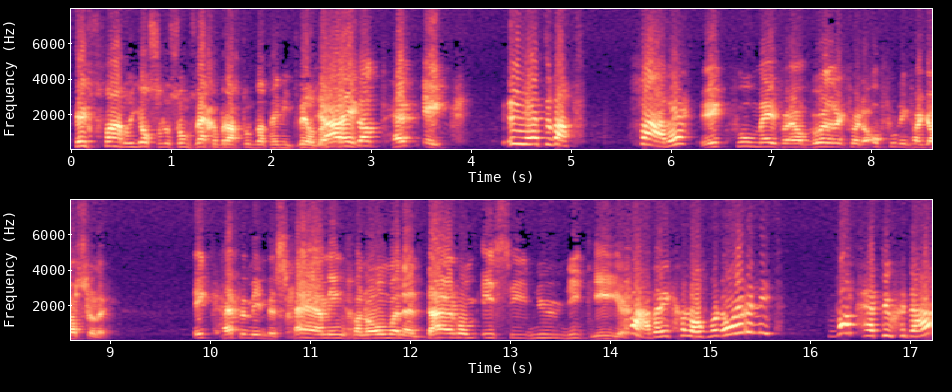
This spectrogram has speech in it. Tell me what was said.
Heeft vader Josselen soms weggebracht omdat hij niet wil dat Ja, hij... dat heb ik. U hebt wat? Vader? Ik voel mij verantwoordelijk voor de opvoeding van Josselen. Ik heb hem in bescherming genomen en daarom is hij nu niet hier. Vader, ik geloof mijn oren niet. Wat hebt u gedaan?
